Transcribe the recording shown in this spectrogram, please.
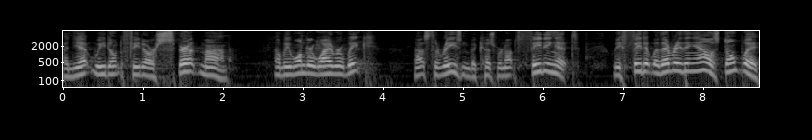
And yet we don't feed our spirit man. And we wonder why we're weak. That's the reason, because we're not feeding it. We feed it with everything else, don't we?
